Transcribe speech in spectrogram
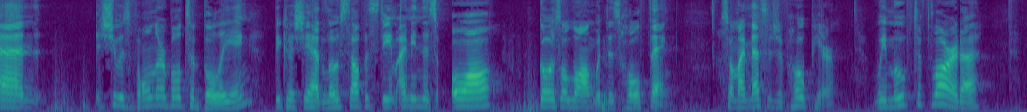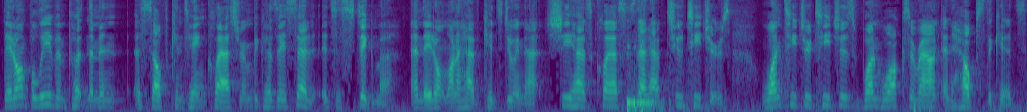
And she was vulnerable to bullying because she had low self esteem. I mean, this all goes along with this whole thing. So, my message of hope here we moved to Florida. They don't believe in putting them in a self contained classroom because they said it's a stigma and they don't want to have kids doing that. She has classes that have two teachers. One teacher teaches, one walks around and helps the kids.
